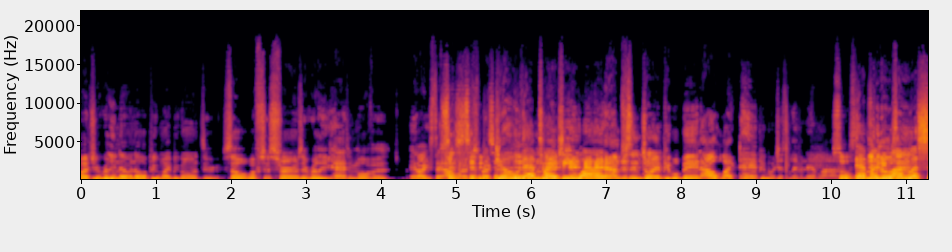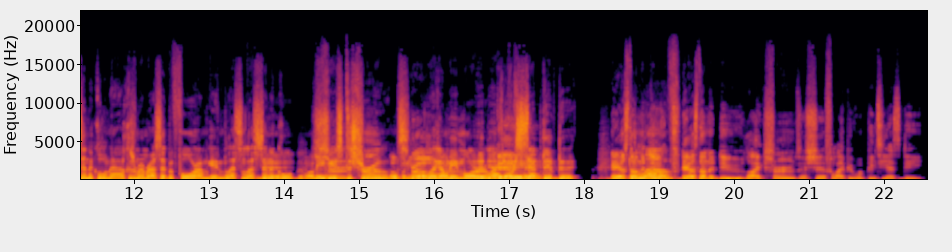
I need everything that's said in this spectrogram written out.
But you really never know what people might be going through. So with the shrooms, it really has me more of a like you said, outward Sensitivity to perspective. Yo, yeah. that To might be and, and- why. and I'm just enjoying people being out. Like, damn, people are just living their lives. So- that might be what why I'm saying? less cynical now. Because remember, I said before, I'm getting less and less cynical. the Maybe it's the shrooms. Bro, like I'm being more It- it like receptive to. they're starting to love. do. They're starting to do like shrooms and shit for like people with PTSD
